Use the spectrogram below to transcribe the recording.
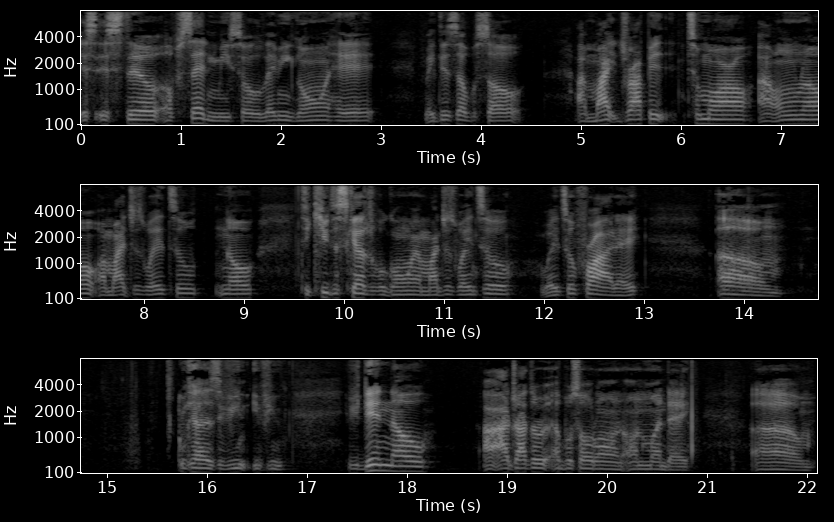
it's it's still upsetting me. So let me go ahead, make this episode. I might drop it tomorrow. I don't know. I might just wait till you know to keep the schedule going. I might just wait until wait till Friday. Um, because if you if you if you didn't know, I, I dropped the episode on on Monday. Um,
